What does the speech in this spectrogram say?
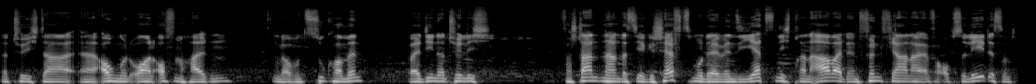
natürlich da äh, Augen und Ohren offen halten und auf uns zukommen, weil die natürlich verstanden haben, dass ihr Geschäftsmodell, wenn sie jetzt nicht dran arbeiten, in fünf Jahren halt einfach obsolet ist und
